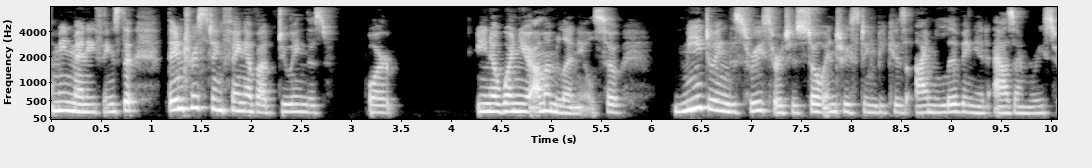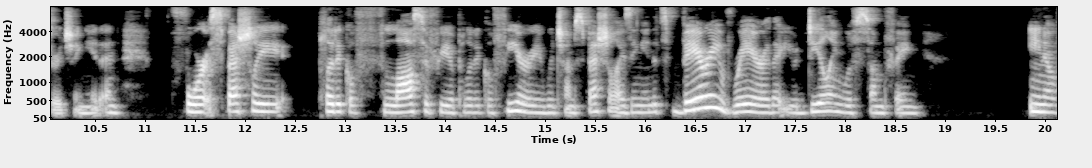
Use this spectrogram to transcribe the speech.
i mean many things the, the interesting thing about doing this or you know when you're i'm a millennial so me doing this research is so interesting because I'm living it as I'm researching it. And for especially political philosophy or political theory, which I'm specializing in, it's very rare that you're dealing with something, you know,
